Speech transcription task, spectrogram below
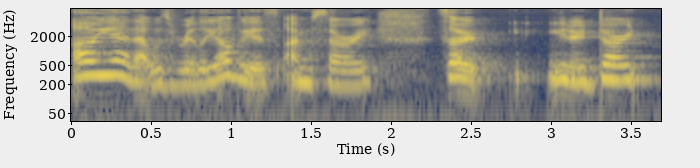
oh yeah that was really obvious. I'm sorry. So you know don't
